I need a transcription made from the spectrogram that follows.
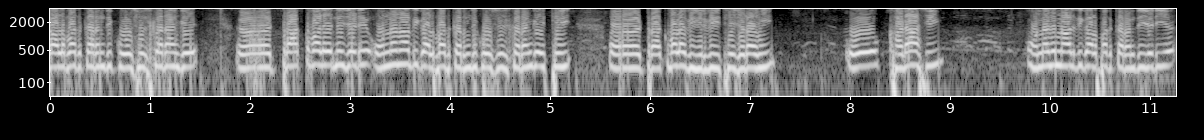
ਗੱਲਬਾਤ ਕਰਨ ਦੀ ਕੋਸ਼ਿਸ਼ ਕਰਾਂਗੇ। ਟਰੱਕ ਵਾਲੇ ਨੇ ਜਿਹੜੇ ਉਹਨਾਂ ਨਾਲ ਵੀ ਗੱਲਬਾਤ ਕਰਨ ਦੀ ਕੋਸ਼ਿਸ਼ ਕਰਾਂਗੇ। ਇੱਥੇ ਹੀ ਟਰੱਕ ਵਾਲਾ ਵੀਰ ਵੀ ਇੱਥੇ ਜਿਹੜਾ ਸੀ, ਉਹ ਖੜਾ ਸੀ। ਉਹਨਾਂ ਦੇ ਨਾਲ ਵੀ ਗੱਲਬਾਤ ਕਰਨ ਦੀ ਜਿਹੜੀ ਹੈ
